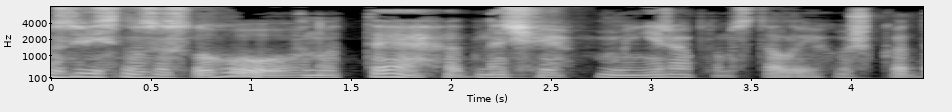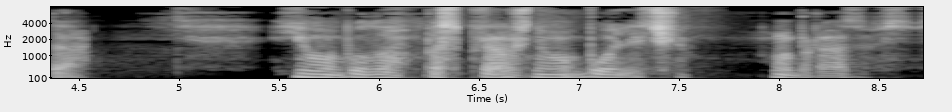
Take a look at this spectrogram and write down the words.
Звісно, заслуговував на те, одначе мені раптом стало його шкода. Йому було по-справжньому боляче, образився.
